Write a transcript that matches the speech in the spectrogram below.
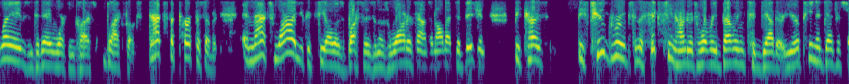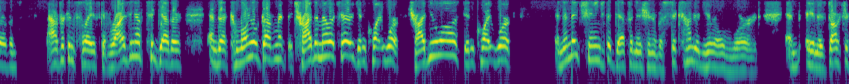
slaves, and today working class black folks. That's the purpose of it. And that's why you could see all those buses and those water fountains and all that division, because these two groups in the 1600s were rebelling together European indentured servants. African slaves kept rising up together, and the colonial government, they tried the military, didn't quite work. They tried new laws, didn't quite work. And then they changed the definition of a 600 year old word. And, and as Dr.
